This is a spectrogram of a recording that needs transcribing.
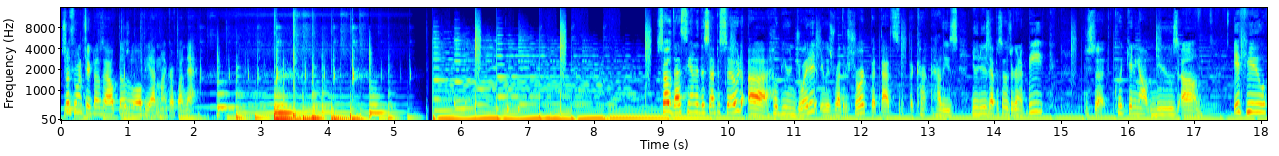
So if you want to check those out, those will all be at Minecraft.net. So that's the end of this episode. Uh, hope you enjoyed it. It was rather short, but that's the, how these new news episodes are going to be. Just a quick getting out news. Um, if you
